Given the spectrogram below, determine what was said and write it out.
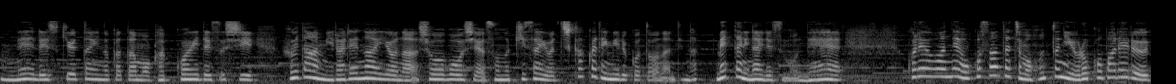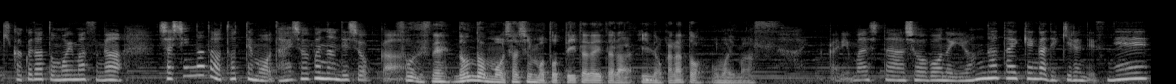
ね、レスキュー隊員の方もかっこいいですし、普段見られないような消防車やその機材を近くで見ることなんてなめったにないですもんね。これはね、お子さんたちも本当に喜ばれる企画だと思いますが、写真などを撮っても大丈夫なんでしょうか？そうですね、どんどんもう写真も撮っていただいたらいいのかなと思います。わかりました。消防のいろんな体験ができるんですね。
